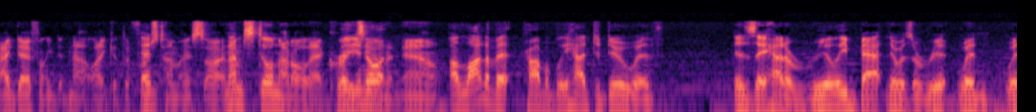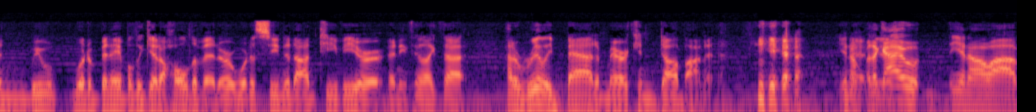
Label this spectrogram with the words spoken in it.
I definitely did not like it the first And- time I saw it, and I'm still not all that crazy you know on what? it now. A lot of it probably had to do with is they had a really bad. There was a re- when when we would have been able to get a hold of it or would have seen it on TV or anything like that. Had a really bad American dub on it. yeah. You know, Yeah, but the guy who, you know, uh,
